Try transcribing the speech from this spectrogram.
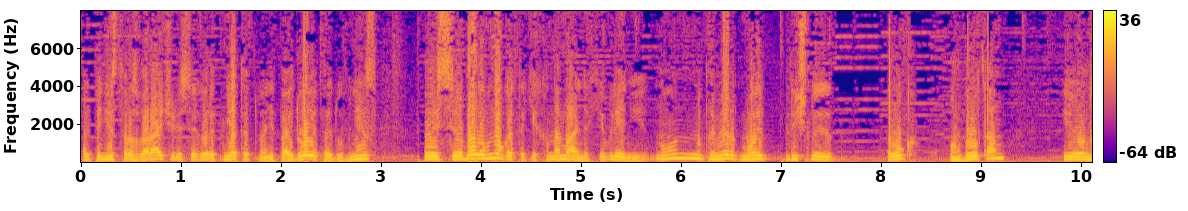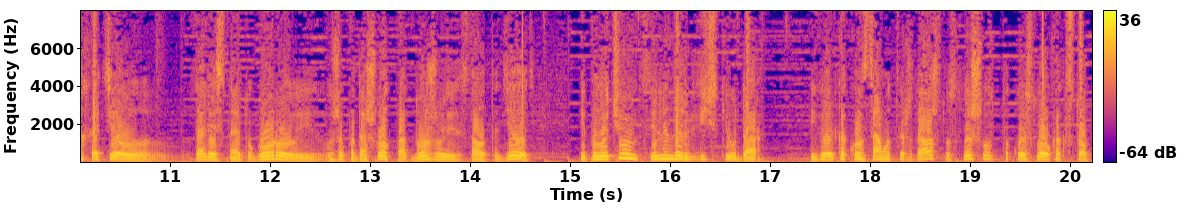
альпинисты разворачивались и говорят, нет, я туда не пойду, я пойду вниз. То есть э, было много таких аномальных явлений. Ну, например, мой личный друг, он был там, и он хотел залез на эту гору и уже подошел к подножию и стал это делать, и получил сильный энергетический удар. И как он сам утверждал, что слышал такое слово, как «стоп»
